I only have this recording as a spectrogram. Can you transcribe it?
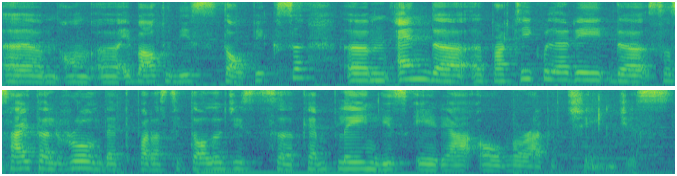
um, on, uh, about these topics um, and uh, particularly the societal role that parasitologists uh, can play in this area of rapid changes.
